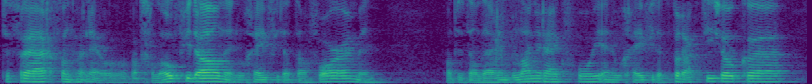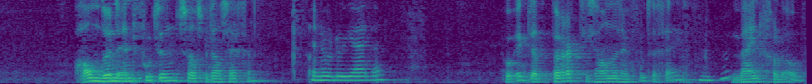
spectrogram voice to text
te vragen van nou, wat geloof je dan en hoe geef je dat dan vorm en wat is dan daarin belangrijk voor je en hoe geef je dat praktisch ook handen en voeten, zoals we dan zeggen. En hoe doe jij dat? Hoe ik dat praktisch handen en voeten geef, Mhm. mijn geloof.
